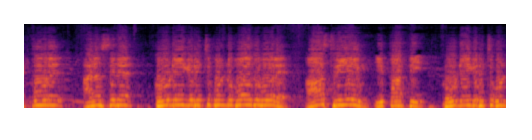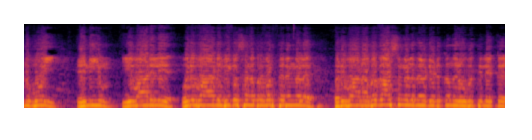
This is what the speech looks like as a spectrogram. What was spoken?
ഇപ്പോൾ അനസിനെ ക്രോഡീകരിച്ചു കൊണ്ടുപോയതുപോലെ ആ സ്ത്രീയെയും ഈ പാർട്ടി ക്രോഡീകരിച്ചു കൊണ്ടുപോയി. ഇനിയും ഈ വാർഡിൽ ഒരുപാട് വികസന പ്രവർത്തനങ്ങൾ ഒരുപാട് അവകാശങ്ങൾ നേടിയെടുക്കുന്ന രൂപത്തിലേക്ക്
